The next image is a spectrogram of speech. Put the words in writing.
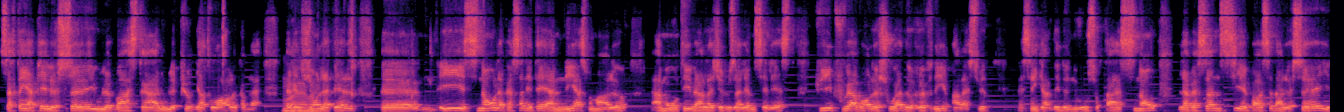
certains appelaient le seuil ou le bas astral ou le purgatoire, comme la, religion l'appelle. et sinon, la personne était amenée à ce moment-là à monter vers la Jérusalem céleste, puis pouvait avoir le choix de revenir par la suite euh, s'incarner de nouveau sur Terre. Sinon, la personne, si elle passait dans le seuil,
